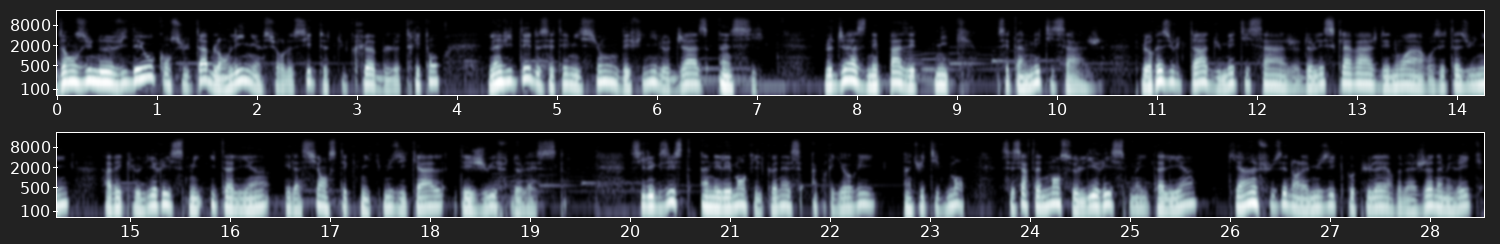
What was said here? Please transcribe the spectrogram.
Dans une vidéo consultable en ligne sur le site du club Le Triton, l'invité de cette émission définit le jazz ainsi. Le jazz n'est pas ethnique, c'est un métissage, le résultat du métissage de l'esclavage des Noirs aux États-Unis avec le lyrisme italien et la science technique musicale des Juifs de l'Est. S'il existe un élément qu'ils connaissent a priori, intuitivement, c'est certainement ce lyrisme italien qui a infusé dans la musique populaire de la jeune Amérique,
